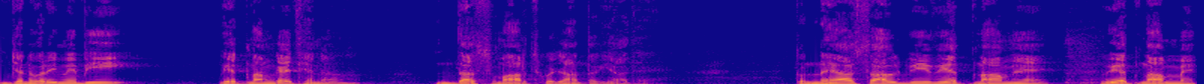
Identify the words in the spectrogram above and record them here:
जनवरी में भी वियतनाम गए थे ना? दस मार्च को जहाँ तक याद है। तो नया साल भी वियतनाम है, वियतनाम में,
